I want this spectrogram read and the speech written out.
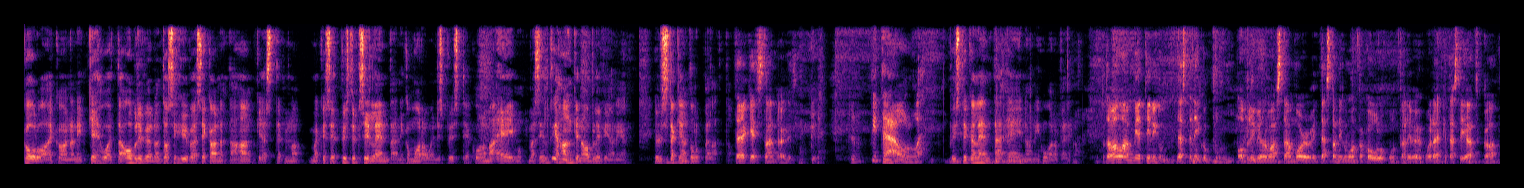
kouluaikoina niin kehu, että Oblivion on tosi hyvä ja se kannattaa hankkia. Sitten no, mä kysyin, että pystyykö siinä lentämään niin kuin Morrowindissa pystyy. Ja kuulemma ei, mutta mä silti hankin Oblivionia. Kyllä sitäkin on tullut pelattua. Tärkeät standardit. Pitää olla. Pystyykö lentää? Ei, no niin huono peli. No, tavallaan miettii niin kuin, tästä niin kuin Oblivion vastaan Morrowind, tästä on niin kuin monta koulukuntaa, niin voidaan ehkä tästä jatkaa.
